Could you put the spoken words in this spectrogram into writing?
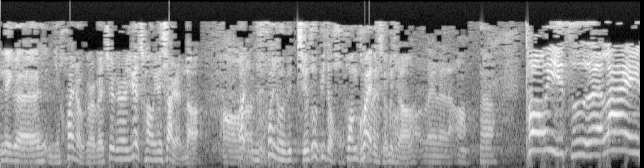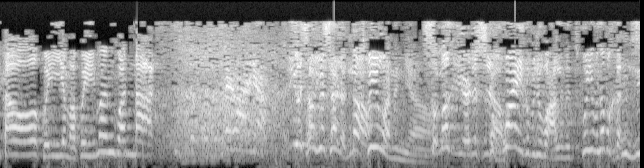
那个你换首歌呗，这歌越唱越吓人呐。哦啊，你换首节奏比较欢快的行不行？好来来来啊！啊，头一次来到鬼呀嘛鬼门关呐，这玩意儿越唱越吓人呐。推我呢你啊？什么歌这是啊？换一个不就完了吗？推我那么狠你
